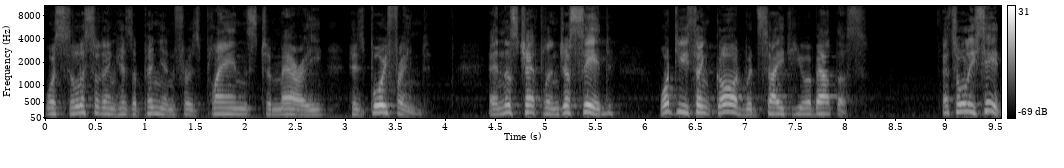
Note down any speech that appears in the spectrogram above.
was soliciting his opinion for his plans to marry his boyfriend. And this chaplain just said, What do you think God would say to you about this? That's all he said.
